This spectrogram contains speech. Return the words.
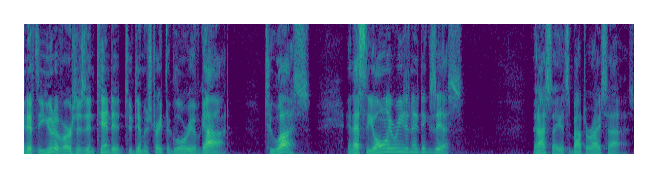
And if the universe is intended to demonstrate the glory of God to us, and that's the only reason it exists, then I say it's about the right size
